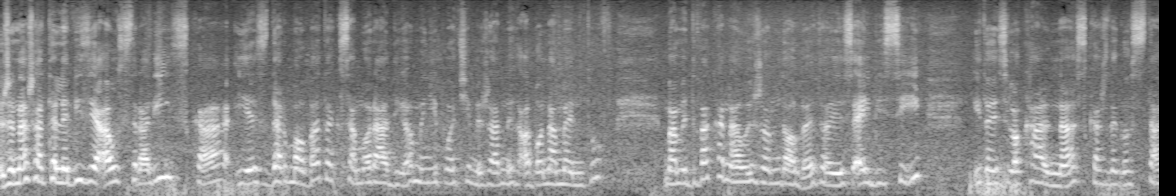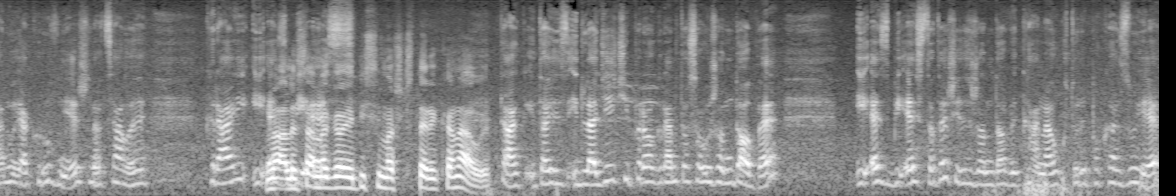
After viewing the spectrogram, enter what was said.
że nasza telewizja australijska jest darmowa, tak samo radio, my nie płacimy żadnych abonamentów. Mamy dwa kanały rządowe, to jest ABC i to jest lokalna z każdego stanu, jak również na cały kraj i No ale SBS. samego ABC masz cztery kanały. Tak, i to jest i dla dzieci program, to są rządowe. I SBS to też jest rządowy kanał, który pokazuje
